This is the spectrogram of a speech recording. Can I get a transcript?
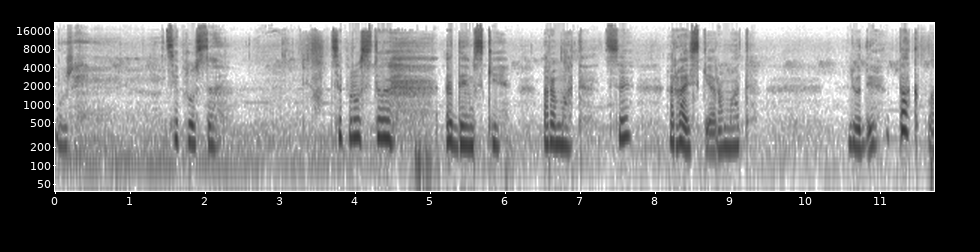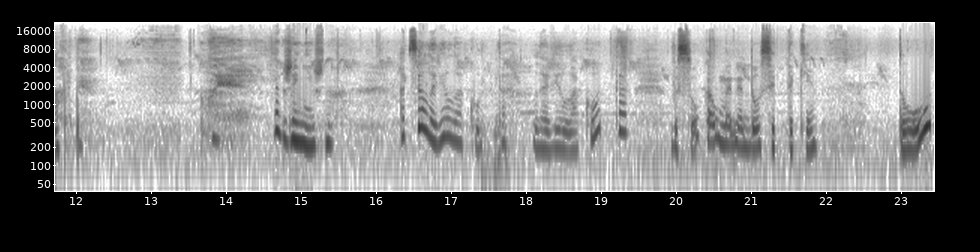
Боже, це просто це просто едемський аромат. Це райський аромат. Люди, так пахне. Ой, як же ніжно. А це лавілла котта. Лавілла котта. Висока у мене досить таки. Тут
